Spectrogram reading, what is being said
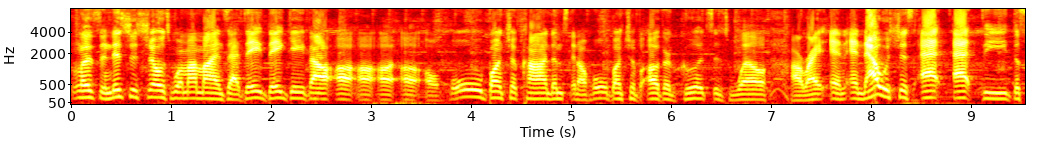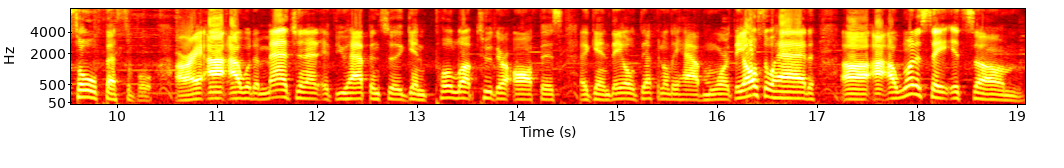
listen, this just shows where my mind's at. They they gave out a, a, a, a whole bunch of condoms and a whole bunch of other goods as well. All right, and and that was just at at the the Soul Festival. All right, I, I would imagine that if you happen to again pull up to their office, again they'll definitely have more. They also had, uh, I, I want to say it's um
